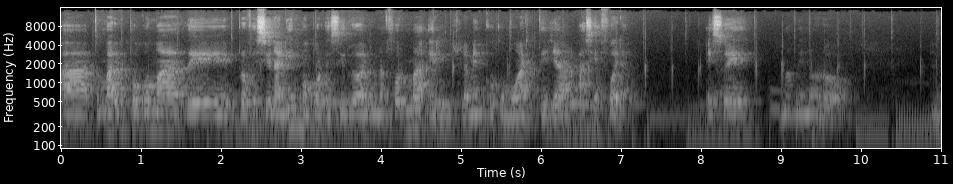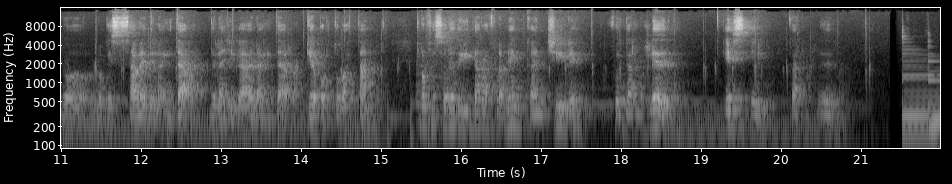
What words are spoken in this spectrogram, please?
a tomar un poco más de profesionalismo, por decirlo de alguna forma, el flamenco como arte ya hacia afuera. Eso es más o menos lo, lo, que se sabe de la guitarra, de la llegada de la guitarra, que aportó bastante. Profesores de guitarra flamenca en Chile fue Carlos Lederman, es él, Carlos Lederman.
